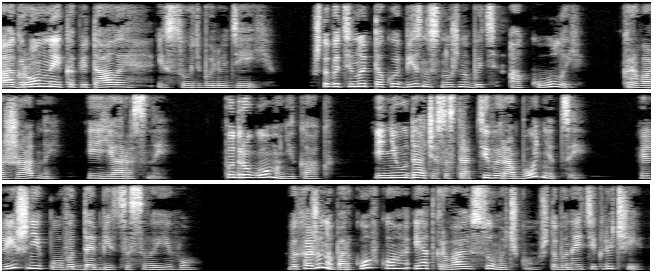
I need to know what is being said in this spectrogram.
огромные капиталы и судьбы людей. Чтобы тянуть такой бизнес, нужно быть акулой, кровожадной и яростной. По-другому никак. И неудача со строптивой работницей — лишний повод добиться своего. Выхожу на парковку и открываю сумочку, чтобы найти ключи.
